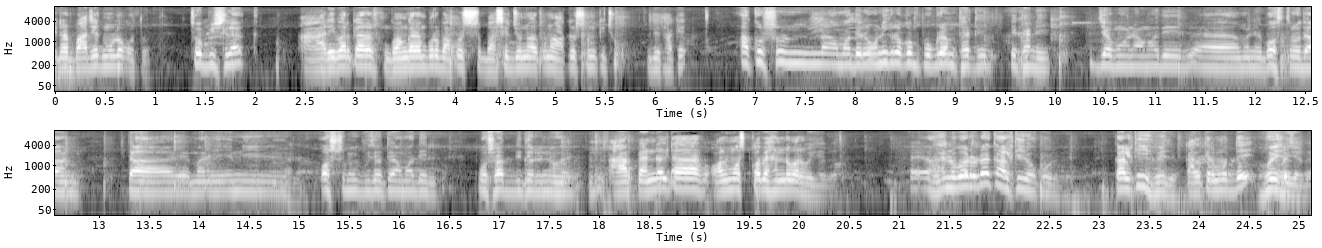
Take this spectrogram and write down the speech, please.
এটার বাজেট মূল্য কত? চব্বিশ লাখ। আর এবারকার গঙ্গারামপুর বাকস বাসীর জন্য আর কোনো আকর্ষণ কিছু যদি থাকে? আকর্ষণ আমাদের অনেক রকম প্রোগ্রাম থাকে এখানে। যেমন আমাদের মানে বস্ত্রদান তা মানে এমনি অষ্টমী পুজোতে আমাদের প্রসাদ বিতরণ হয়। আর প্যান্ডেলটা অলমোস্ট কবে হ্যান্ড ওভার হয়ে যাবে? হ্যান্ডওভার ওটা কালকেও করবে। কালকেই হয়ে যাবে। কালকের মধ্যে হয়ে যাবে।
